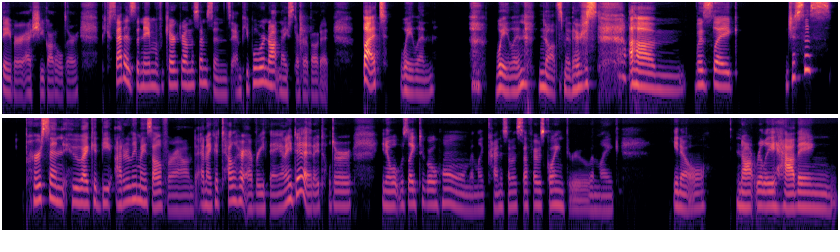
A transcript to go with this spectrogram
favor as she got older, because that is the name of a character on The Simpsons, and people were not nice to her about it. But Waylon, Waylon, not Smithers, um, was like just this person who I could be utterly myself around and I could tell her everything. And I did. I told her, you know, what it was like to go home and like kind of some of the stuff I was going through and like, you know, not really having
